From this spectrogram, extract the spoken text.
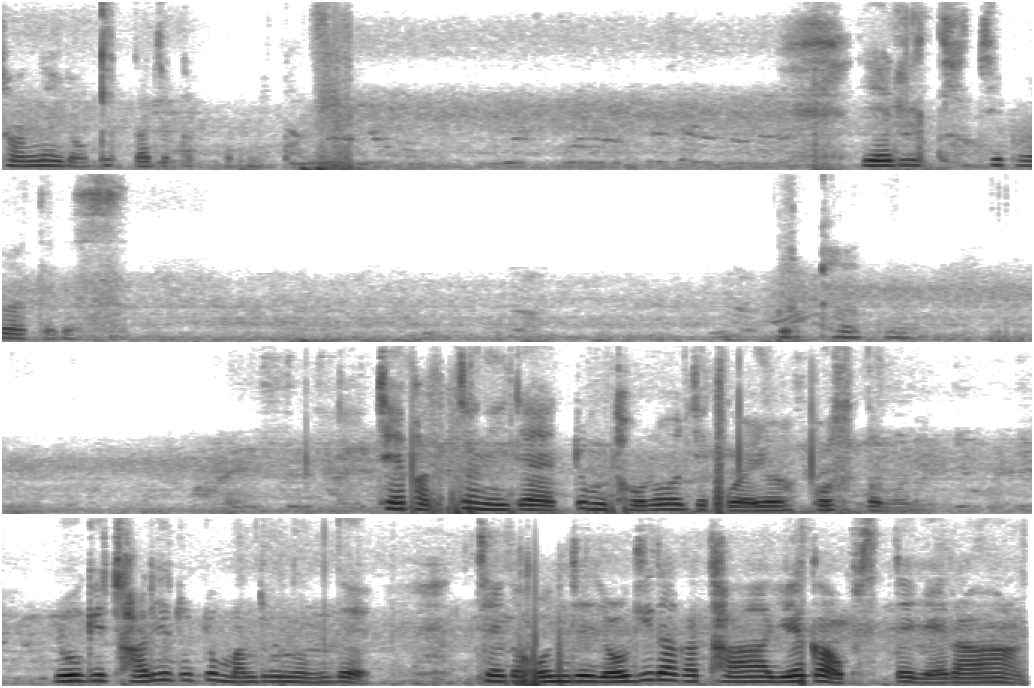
저는 여기까지 갈 겁니다. 얘를 뒤집어야 되겠어. 이렇게 하고. 제 밭은 이제 좀 더러워질 거예요 버스 때문에. 여기 자리도 좀 만들어놨는데 제가 언제 여기다가 다 얘가 없을 때 얘랑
